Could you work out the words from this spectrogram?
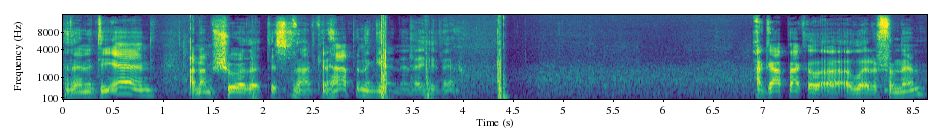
and then at the end, and I'm sure that this is not going to happen again, and they did that. I got back a, a letter from them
